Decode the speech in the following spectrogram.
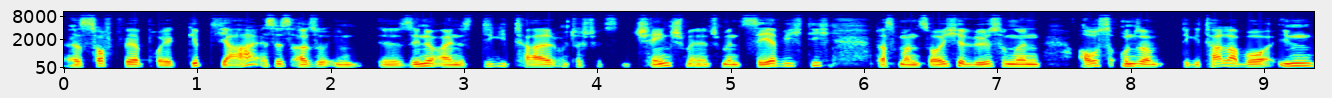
äh, Softwareprojekt gibt. Ja, es ist also im äh, Sinne eines digital unterstützten Change Managements sehr wichtig, dass man solche Lösungen aus unserem Digitallabor in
